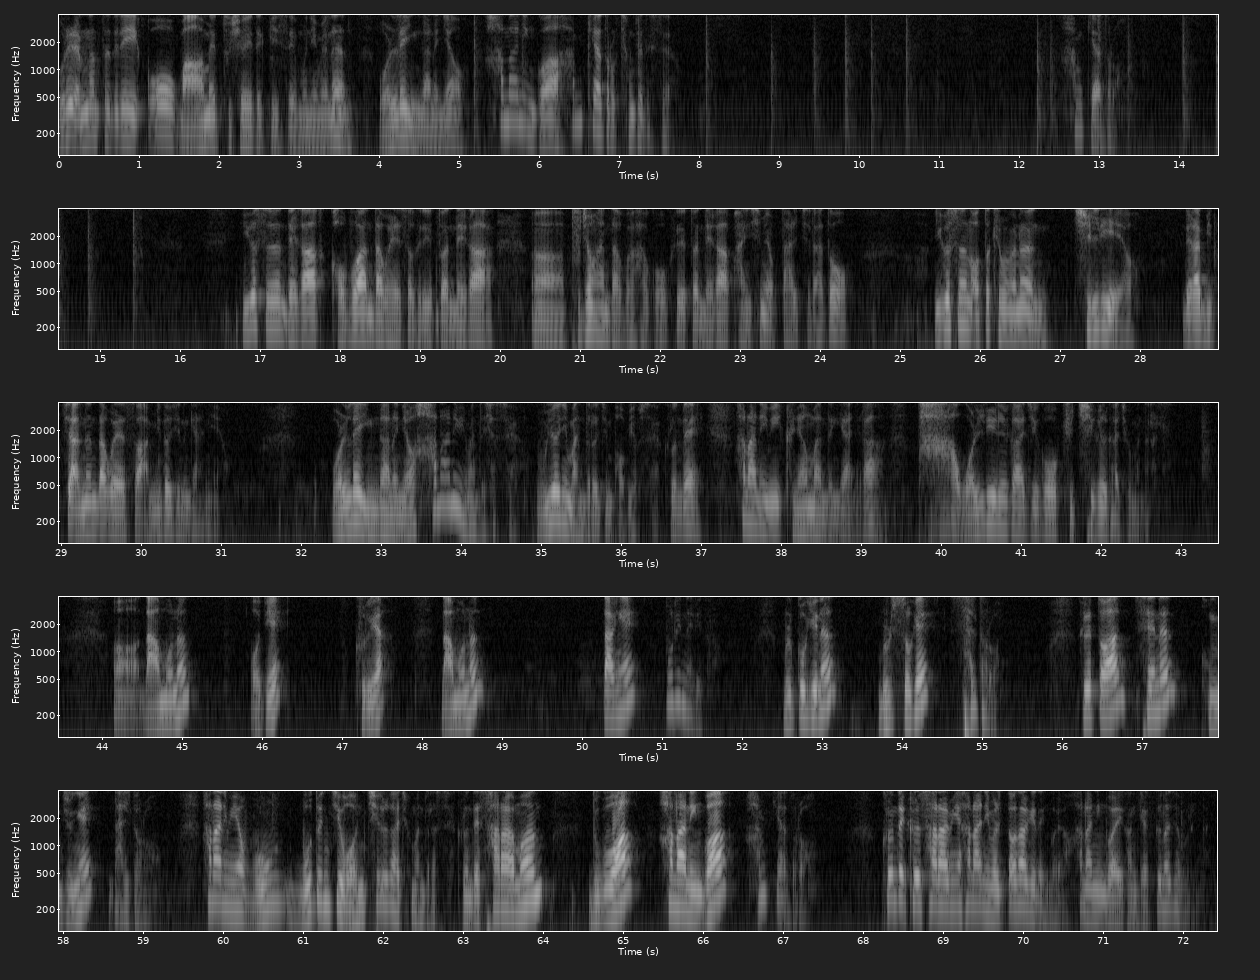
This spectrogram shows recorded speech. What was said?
우리 랩런트들이 꼭 마음에 두셔야 될 게 있어요. 뭐냐면은 원래 인간은요 하나님과 함께하도록 창조됐어요. 함께하도록. 이것은 내가 거부한다고 해서 그리고 또한 내가 어, 부정한다고 하고 그리고 또한 내가 관심이 없다 할지라도 이것은 어떻게 보면은 진리예요. 내가 믿지 않는다고 해서 안 믿어지는 게 아니에요. 원래 인간은요 하나님이 만드셨어요. 우연히 만들어진 법이 없어요. 그런데 하나님이 그냥 만든 게 아니라 다 원리를 가지고 규칙을 가지고 만들었어요. 어, 나무는 어디에? 그루야? 나무는 땅에 뿌리 내리도록. 물고기는 물 속에 살도록. 그리고 또한 새는 공중에 날도록. 하나님이요 뭐- 뭐든지 원칙을 가지고 만들었어요. 그런데 사람은 누구와 하나님과 함께하도록. 그런데 그 사람이 하나님을 떠나게 된 거예요. 하나님과의 관계가 끊어져 버린 거예요.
